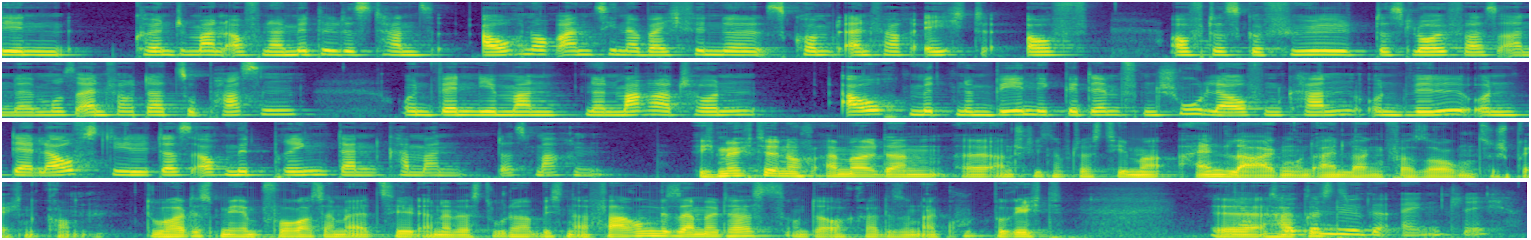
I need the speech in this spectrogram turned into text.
Den könnte man auf einer Mitteldistanz auch noch anziehen, aber ich finde, es kommt einfach echt auf, auf das Gefühl des Läufers an. Der muss einfach dazu passen. Und wenn jemand einen Marathon auch mit einem wenig gedämpften Schuh laufen kann und will und der Laufstil das auch mitbringt, dann kann man das machen. Ich möchte noch einmal dann äh, anschließend auf das Thema Einlagen und Einlagenversorgung zu sprechen kommen. Du hattest mir im Voraus einmal erzählt, Anna, dass du da ein bisschen Erfahrung gesammelt hast und da auch gerade so einen Akutbericht äh, ja, zur hattest. Genüge eigentlich.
